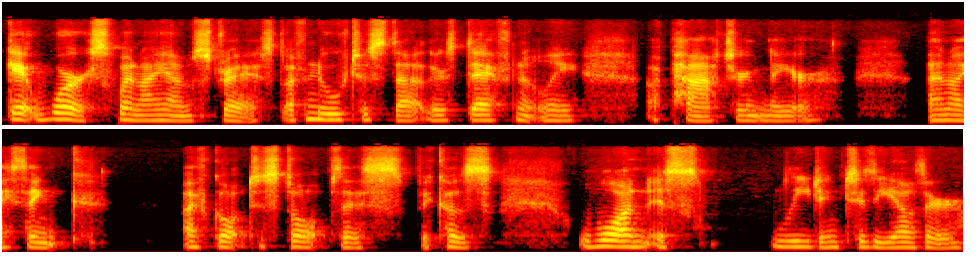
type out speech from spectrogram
get worse when I am stressed. I've noticed that there's definitely a pattern there. And I think I've got to stop this because one is leading to the other.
